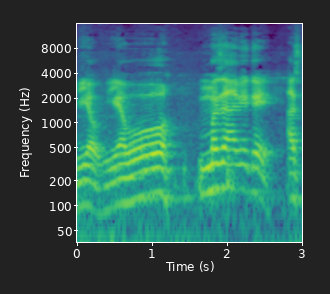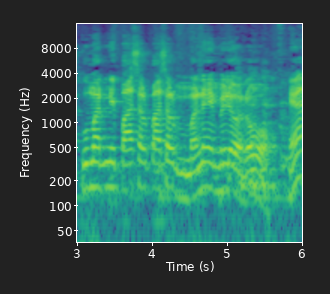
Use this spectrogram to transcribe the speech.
વિયાવ વિયાવો મજા આવી ગઈ. આજ કુમારની પાછળ પાછળ મને મળ્યો રવો. હે?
